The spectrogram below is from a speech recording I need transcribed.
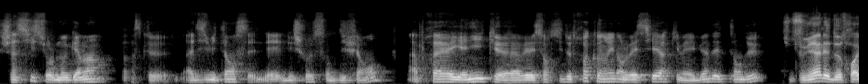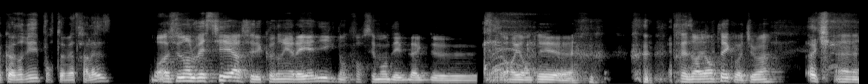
J'insiste sur le mot gamin parce que à 18 ans, c'est- les, les choses sont différentes. Après, Yannick avait sorti deux trois conneries dans le vestiaire qui m'avaient bien détendu. Tu te souviens les deux trois conneries pour te mettre à l'aise? Bon, c'est dans le vestiaire, c'est des conneries à la Yannick, donc forcément des blagues de orientées, euh, très orientées, quoi, tu vois. Euh,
